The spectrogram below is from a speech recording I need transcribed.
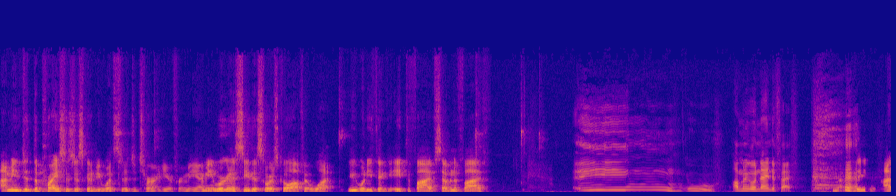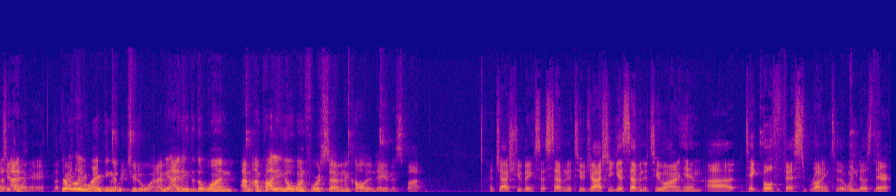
I mean, the price is just going to be what's the deterrent here for me. I mean, we're going to see this horse go off at what? What do you think? Eight to five, seven to five? Um, ooh, I'm going to go nine to five. I, I, I don't right really there. want anything under two to one. I mean, I think that the one, I'm, I'm probably going to go one four seven and call it a day in this spot. Josh Eubanks says seven to two. Josh, you get seven to two on him. Uh, take both fists running to the windows there.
